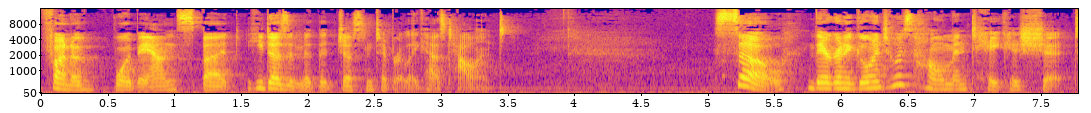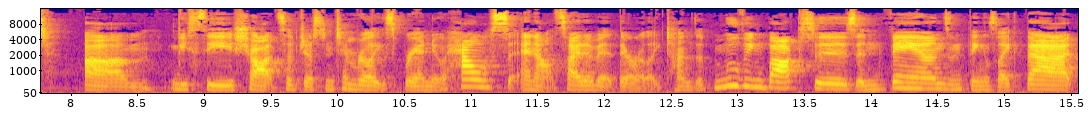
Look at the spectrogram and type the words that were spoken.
fun of boy bands, but he does admit that Justin Timberlake has talent. So they're going to go into his home and take his shit. Um, we see shots of Justin Timberlake's brand new house, and outside of it, there are like tons of moving boxes and vans and things like that.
